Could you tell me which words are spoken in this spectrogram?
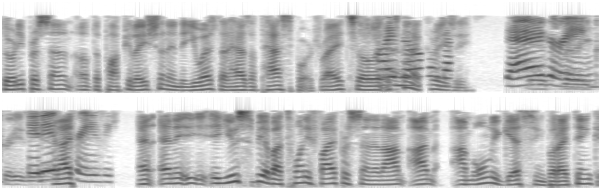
thirty percent of the population in the U.S. that has a passport, right? So it's kind of crazy. staggering. very crazy. It is And I- crazy. And and it, it used to be about twenty five percent, and I'm I'm I'm only guessing, but I think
